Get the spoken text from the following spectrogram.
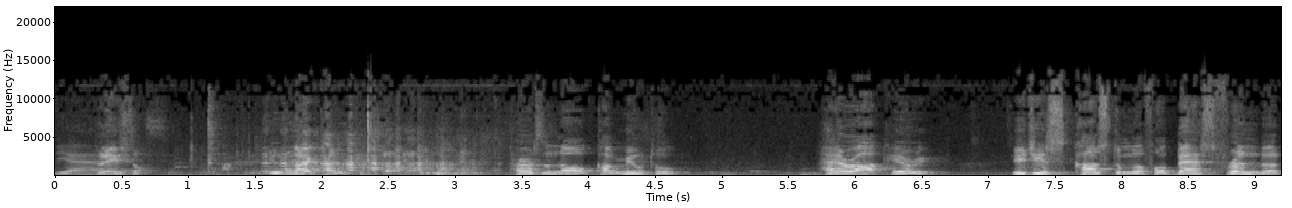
Yeah. Please, in my country, personal commutal hierarchy, it is custom for best friend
